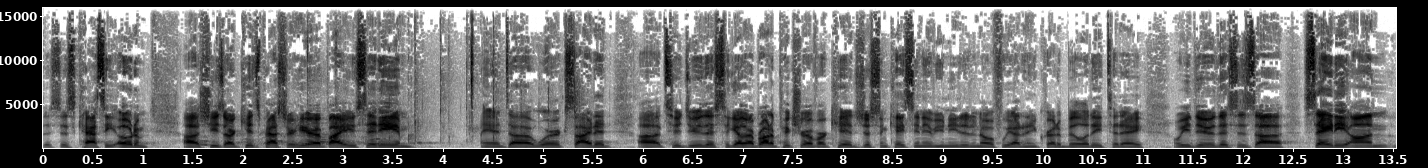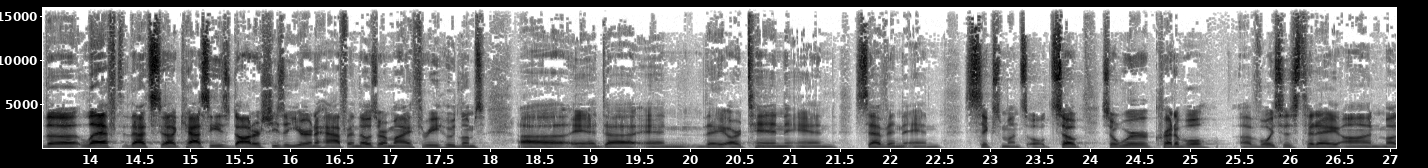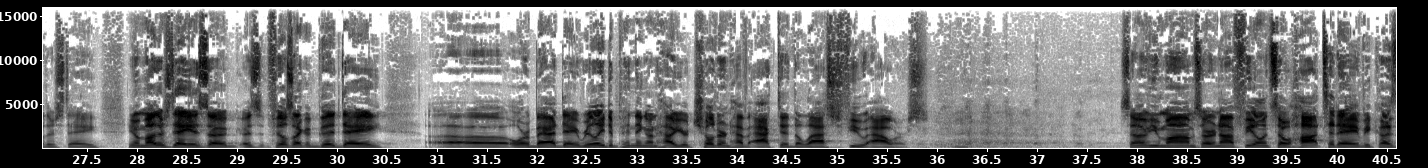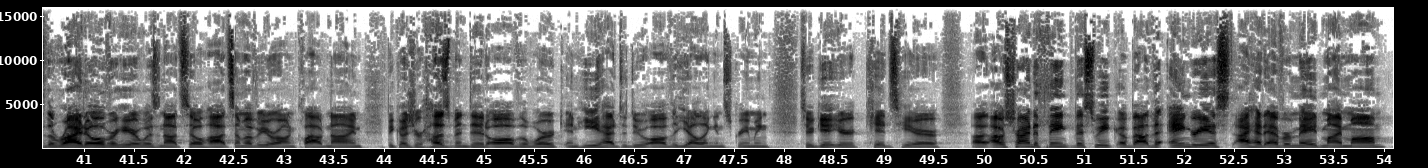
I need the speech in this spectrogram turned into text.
This is Cassie Odom. Uh, she's our kids pastor here at Bayou City, and, uh, we're excited uh, to do this together. I brought a picture of our kids just in case any of you needed to know if we had any credibility today. We do. This is uh, Sadie on the left. That's uh, Cassie's daughter. She's a year and a half, and those are my three hoodlums, uh, and and they are ten and seven and six months old. So so we're credible uh, voices today on Mother's Day. You know, Mother's Day is a is, feels like a good day uh, or a bad day, really depending on how your children have acted the last few hours. Some of you moms are not feeling so hot today because the ride over here was not so hot. Some of you are on cloud nine because your husband did all of the work and he had to do all of the yelling and screaming to get your kids here. Uh, I was trying to think this week about the angriest I had ever made my mom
